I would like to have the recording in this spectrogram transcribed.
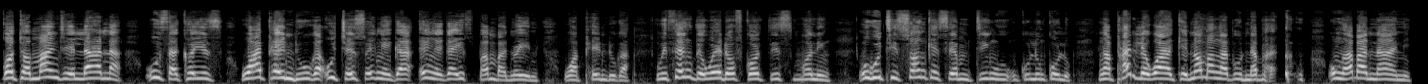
Kodwa manje lana uZacharias waphenduka uJesu engeka engeka isibhambanweni waphenduka. We thank the word of God this morning ukuthi sonke siyamdinga uNkulunkulu ngaphandle kwakhe noma ngabe ungaba nani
